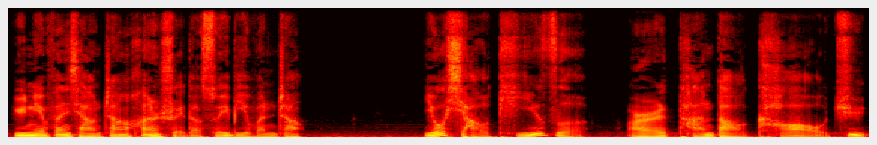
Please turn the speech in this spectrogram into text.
与您分享张恨水的随笔文章。有小蹄子而谈到考据。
